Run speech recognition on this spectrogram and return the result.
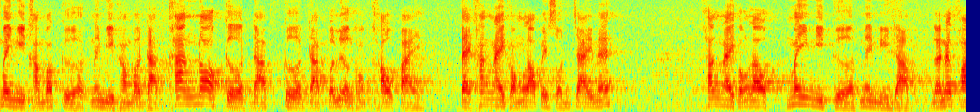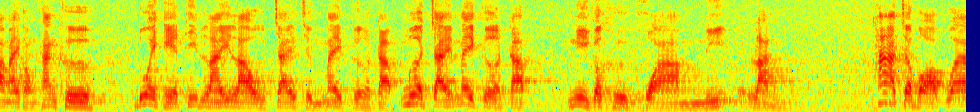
ไม่มีคำว่าเกิด ไม่มีคำว่าดับ ข้างนอกเกิดดับ เกิดดับก็เรื่องของเขาไป แต่ข้างในของเราไปสนใจไหมข้างในของเราไม่มีเกิดไม่มีดับ และนั่นความหมายของท่านคือ ด้วยเหตุที่ไร้เราใจจึงไม่เกิดดับ เมื่อใจไม่เกิดดับ นี่ก็คือความนิรันดร์ถ้าจะบอกว่า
